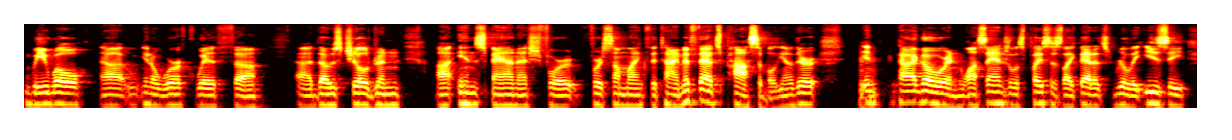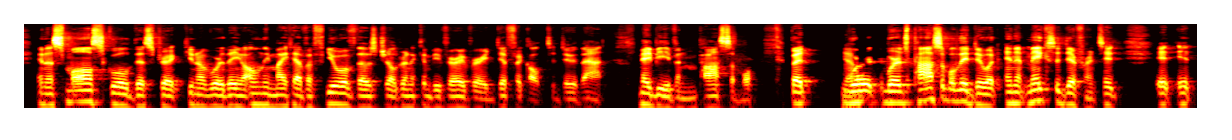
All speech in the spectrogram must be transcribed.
we will, uh, you know, work with uh, uh, those children uh, in Spanish for for some length of time, if that's possible. You know, there mm-hmm. in Chicago or in Los Angeles, places like that, it's really easy. In a small school district, you know, where they only might have a few of those children, it can be very very difficult to do that, maybe even impossible. But yep. where where it's possible, they do it, and it makes a difference. It it it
